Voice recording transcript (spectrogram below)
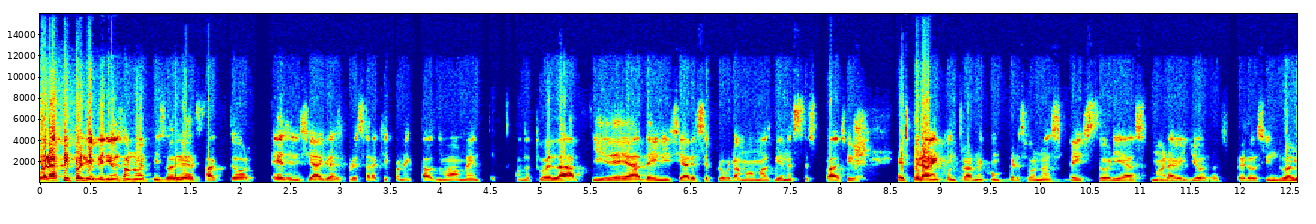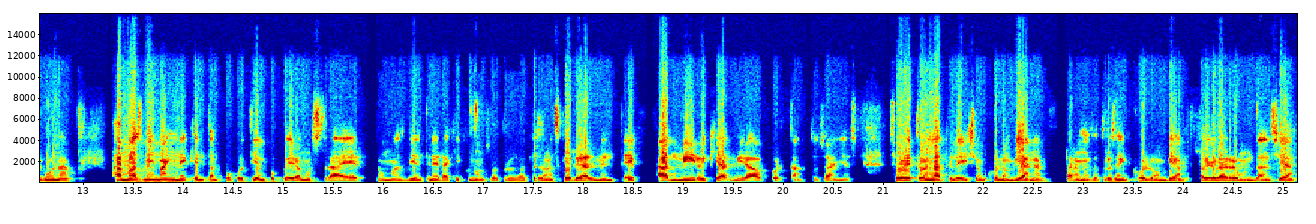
Hola people, bienvenidos a un nuevo episodio de Factor Esencial. Gracias por estar aquí conectados nuevamente. Cuando tuve la idea de iniciar este programa, más bien este espacio, Esperaba encontrarme con personas e historias maravillosas, pero sin duda alguna jamás me imaginé que en tan poco tiempo pudiéramos traer, o más bien tener aquí con nosotros a personas que realmente admiro y que he admirado por tantos años, sobre todo en la televisión colombiana. Para nosotros en Colombia, salga la redundancia,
